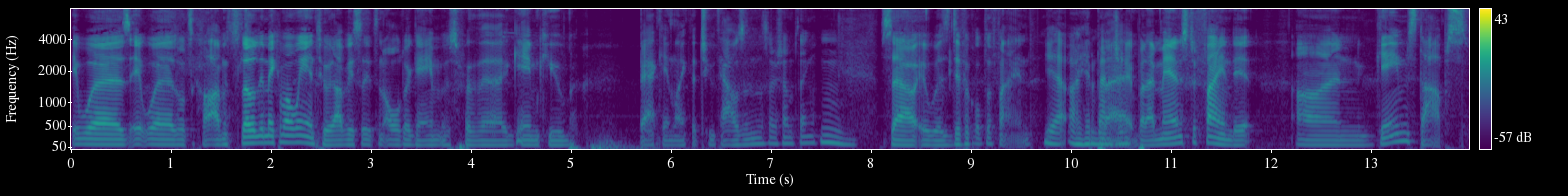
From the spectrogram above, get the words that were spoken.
it was it was what's it called? I'm slowly making my way into it. Obviously, it's an older game. It was for the GameCube back in like the 2000s or something. Hmm. So it was difficult to find, Yeah, I can but I, imagine. but I managed to find it on GameStop's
